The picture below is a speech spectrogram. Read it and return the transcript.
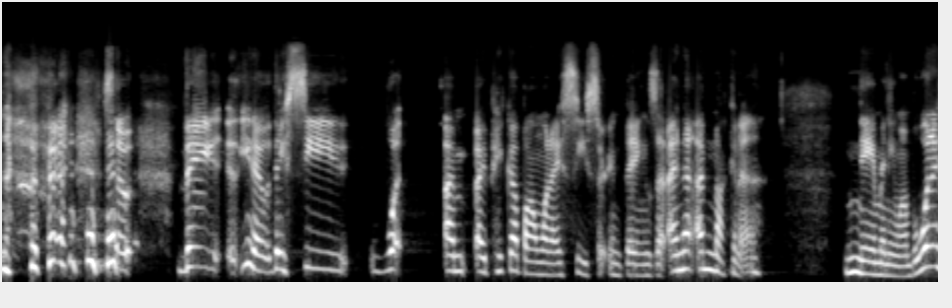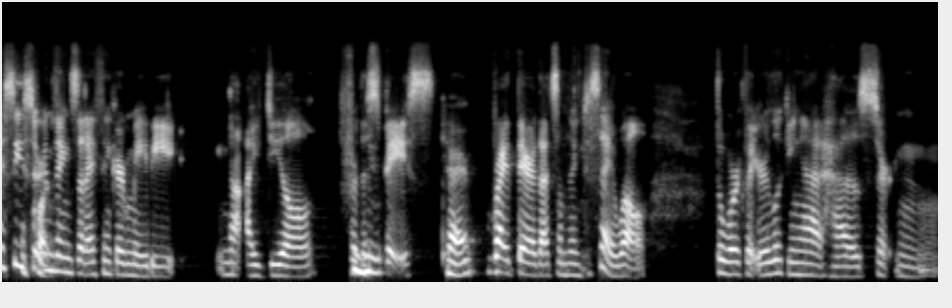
so they, you know, they see what I'm, I pick up on when I see certain things that I, I'm not going to name anyone, but when I see of certain course. things that I think are maybe not ideal for mm-hmm. the space. Okay. Right there, that's something to say. Well, the work that you're looking at has certain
